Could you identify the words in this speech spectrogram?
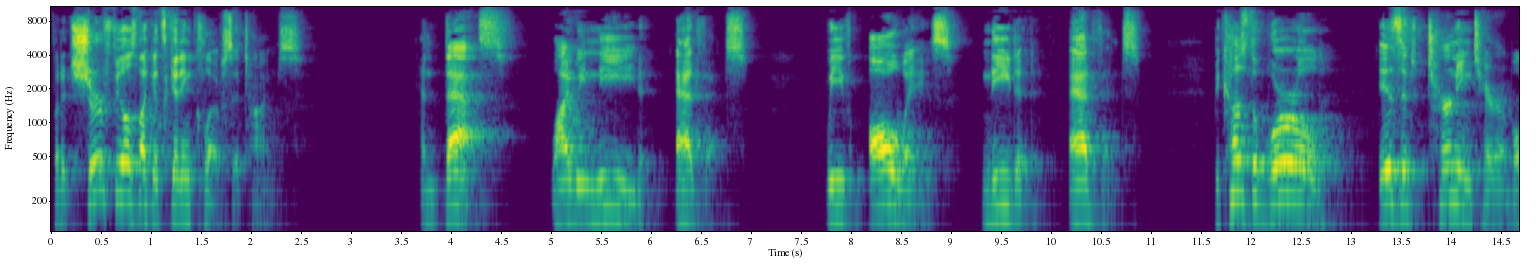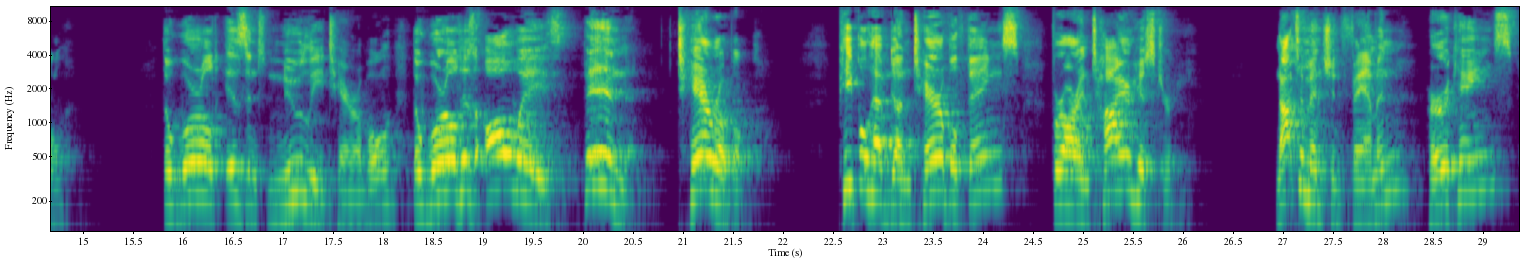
But it sure feels like it's getting close at times. And that's why we need Advent. We've always needed Advent because the world isn't turning terrible. The world isn't newly terrible. The world has always been terrible. People have done terrible things for our entire history, not to mention famine, hurricanes,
